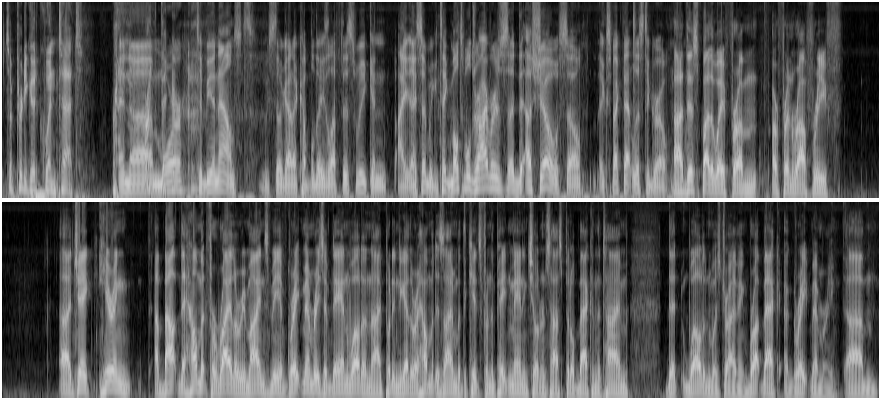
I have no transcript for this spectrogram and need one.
It's a pretty good quintet. And uh, more to be announced. We still got a couple days left this week, and I, I said we can take multiple drivers a, a show, so expect that list to grow. Uh, this, by the way, from our friend Ralph Reiff. Uh, Jake, hearing about the helmet for Riley reminds me of great memories of Dan Wheldon and I putting together a helmet design with the kids from the Peyton Manning Children's Hospital back in the time that Wheldon was driving. Brought back a great memory. Um,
